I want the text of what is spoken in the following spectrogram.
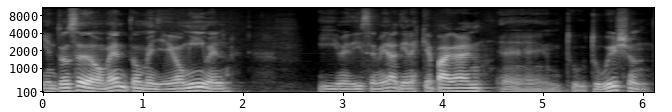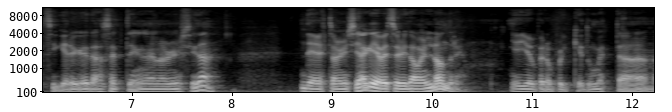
Y entonces, de momento, me llega un email y me dice: Mira, tienes que pagar eh, tu tuition si quieres que te acepten en la universidad. De esta universidad que ya ves ahorita en Londres. Y yo, ¿pero por qué tú me estás.?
